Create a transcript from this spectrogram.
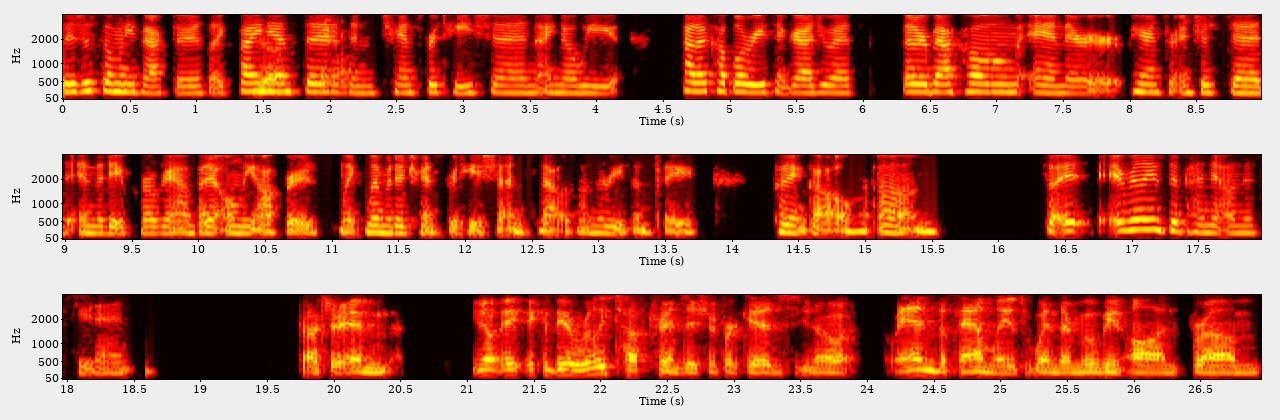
there's just so many factors like finances yeah. and transportation. I know we had a couple recent graduates that are back home and their parents were interested in the day program, but it only offers like limited transportation. So that was one of the reasons they couldn't go. Um, so it, it really is dependent on the student. Gotcha. And, you know, it, it could be a really tough transition for kids, you know, and the families when they're moving on from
